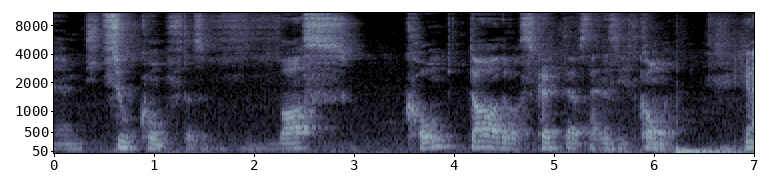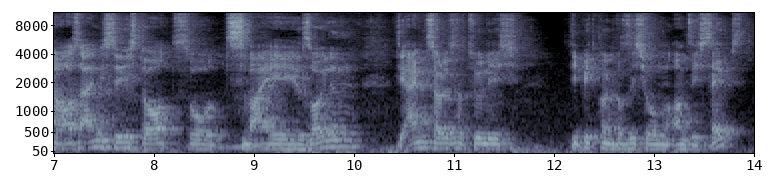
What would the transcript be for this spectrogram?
ähm, die Zukunft? Also was kommt da oder was könnte aus deiner Sicht kommen? Genau, also eigentlich sehe ich dort so zwei Säulen. Die eine Säule ist natürlich die Bitcoin-Versicherung an sich selbst.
